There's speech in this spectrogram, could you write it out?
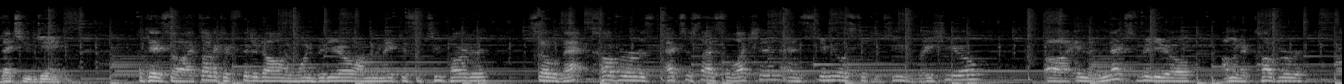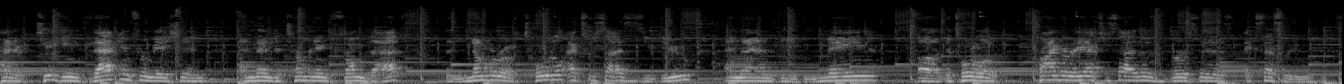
that you gain. Okay, so I thought I could fit it all in one video. I'm gonna make this a two-parter. So that covers exercise selection and stimulus to fatigue ratio. Uh, in the next video, I'm gonna cover kind of taking that information and then determining from that the number of total exercises you do and then the main, uh, the total of primary exercises versus accessory movements.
